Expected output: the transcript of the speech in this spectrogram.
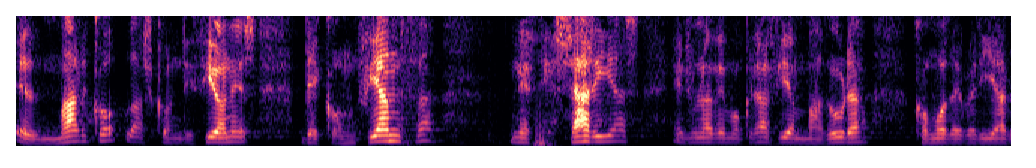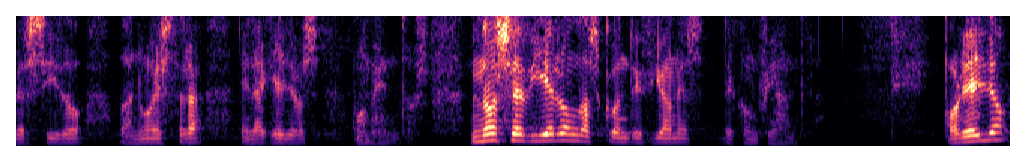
el marco, las condiciones de confianza necesarias en una democracia madura como debería haber sido la nuestra en aquellos momentos. No se dieron las condiciones de confianza. Por ello,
